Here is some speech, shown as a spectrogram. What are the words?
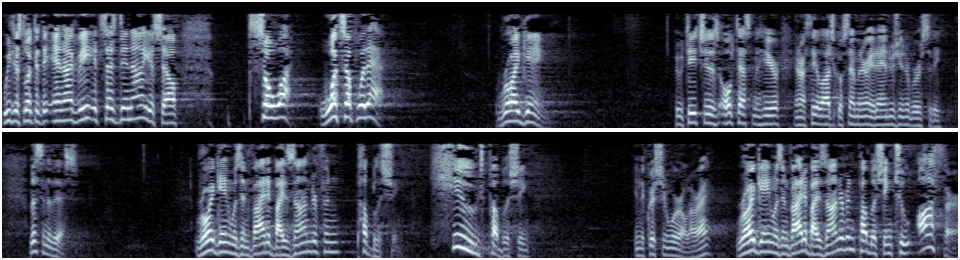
We just looked at the NIV, it says deny yourself. So what? What's up with that? Roy Gane, who teaches Old Testament here in our theological seminary at Andrews University, Listen to this. Roy Gane was invited by Zondervan Publishing, huge publishing in the Christian world, all right? Roy Gane was invited by Zondervan Publishing to author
